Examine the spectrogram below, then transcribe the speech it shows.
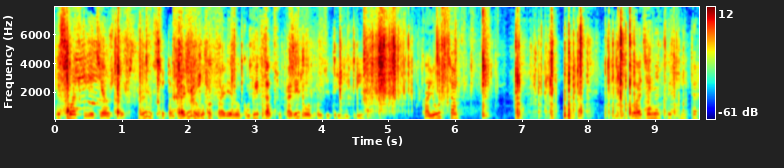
и смотреть. Я уже тоже вскрыла, все там проверила, ну как проверила, комплектацию проверила, вроде 3 и 3 колеса перекладины какие-то,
